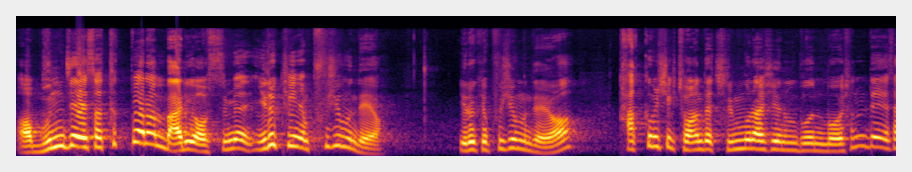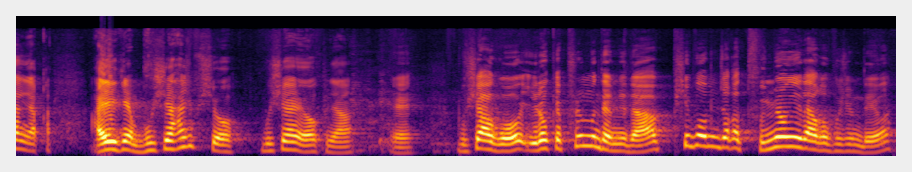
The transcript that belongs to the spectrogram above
어, 문제에서 특별한 말이 없으면 이렇게 그냥 푸시면 돼요. 이렇게 푸시면 돼요. 가끔씩 저한테 질문하시는 분 뭐 현대해상 약관 아예 그냥 무시하십시오. 무시해요. 그냥 예, 무시하고 이렇게 풀면 됩니다. 피보험자가 두 명이라고 보시면 돼요.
